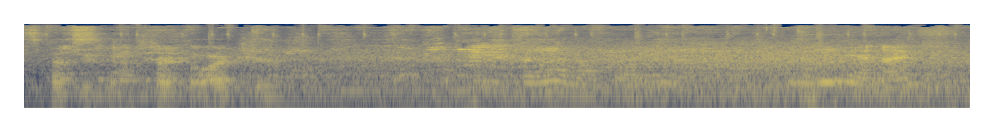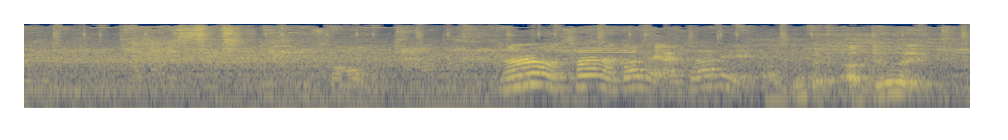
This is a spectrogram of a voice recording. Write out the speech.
thought you was gonna start the lectures. I am not bad. Give me a knife? Some salt? No, no, it's fine. I got it. I got it. I'll do it. I'll do it.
